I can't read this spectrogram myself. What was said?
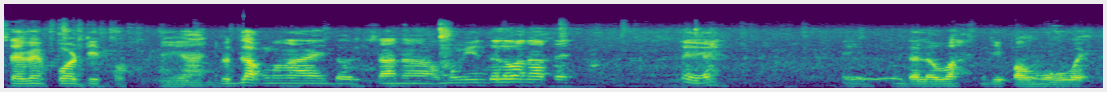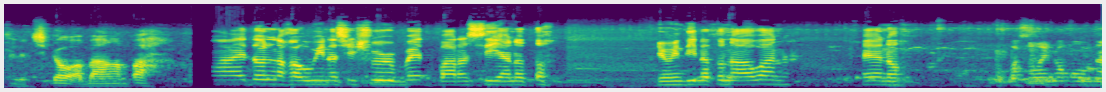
742. Ayan. Good luck mga idol. Sana umuwi yung dalawa natin. Eh, eh. Yung dalawa, hindi pa umuwi. Let's go, abangan pa. Mga idol, nakauwi na si Surebet. Parang si ano to. Yung hindi natunawan. Ayan o. Pasukin ko muna.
